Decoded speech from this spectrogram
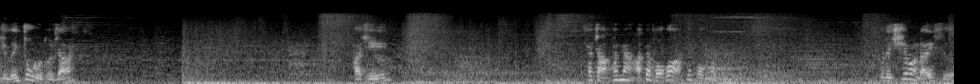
이제 왼쪽으로 돌자 다시. 살짝 앞에면, 앞에 먹어, 앞에 먹어. 그래, 7번 나이스.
